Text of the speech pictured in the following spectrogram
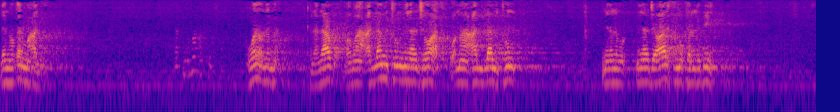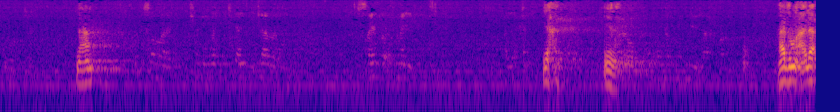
لأنه غير معلم. لكنه ما ولو لم لا وما علمتم من الجوارح وما علمتم من من الجوارح المكلبين نعم. يحل هنا هذا لا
